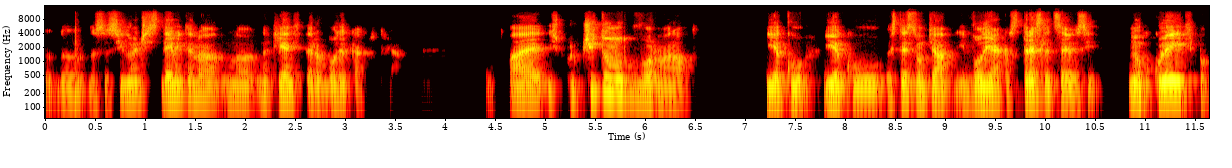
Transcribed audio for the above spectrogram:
да, да, да са сигурни, че системите на, на, на клиентите работят както трябва. Това е изключително отговорна работа. И ако, и ако естествено тя води някакъв стрес след себе си, но ако колегите пък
